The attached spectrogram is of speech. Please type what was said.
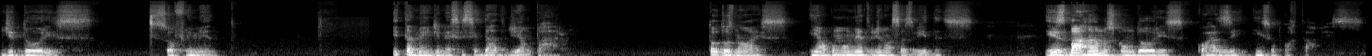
de dores, de sofrimento e também de necessidade de amparo. Todos nós, em algum momento de nossas vidas, esbarramos com dores quase insuportáveis.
